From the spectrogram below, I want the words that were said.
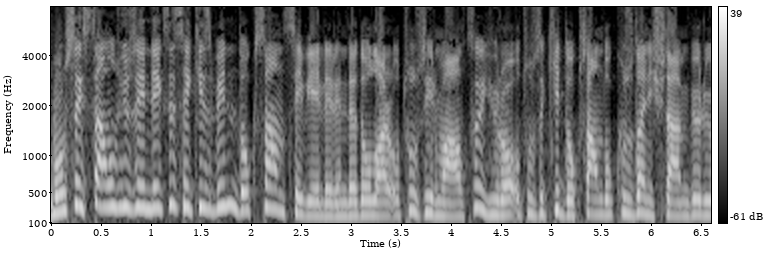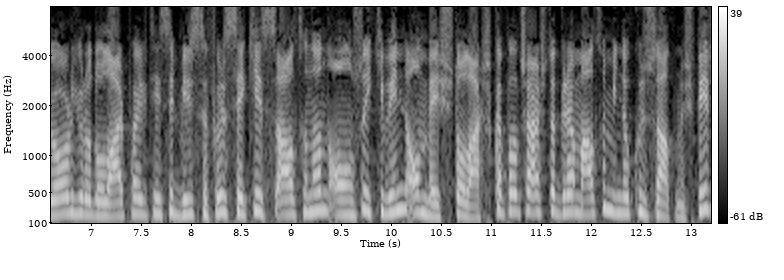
Borsa İstanbul Yüz Endeksi 8090 seviyelerinde dolar 30.26 euro 32.99'dan işlem görüyor. Euro dolar paritesi 1.08 altının onzu 2015 dolar. Kapalı çarşıda gram altın 1961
